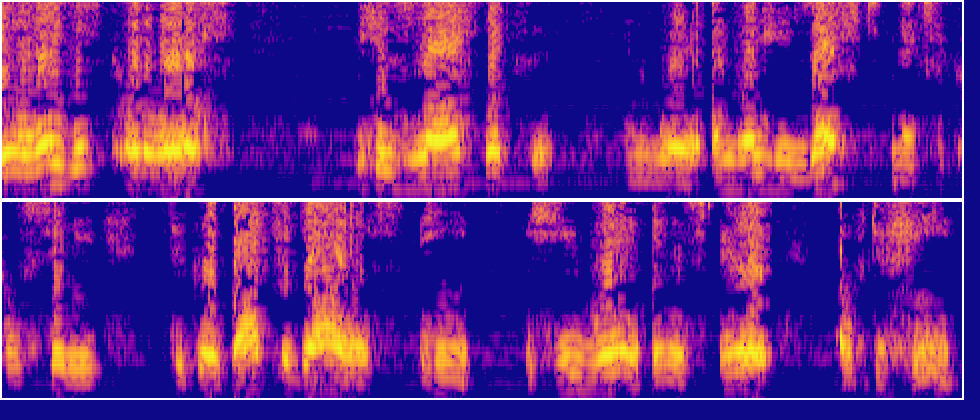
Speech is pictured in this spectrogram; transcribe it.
In a way, just cut off his last exit, in a way. And when he left Mexico City to go back to Dallas, he, he went in a spirit of defeat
